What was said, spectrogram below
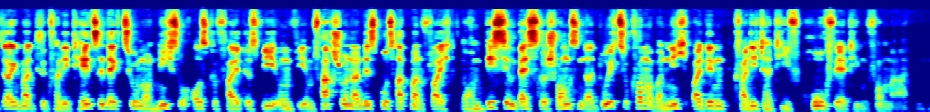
sage ich mal, diese Qualitätsselektion noch nicht so ausgefallen Möglichkeit ist wie irgendwie im Fachjournalismus, hat man vielleicht noch ein bisschen bessere Chancen, da durchzukommen, aber nicht bei den qualitativ hochwertigen Formaten.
